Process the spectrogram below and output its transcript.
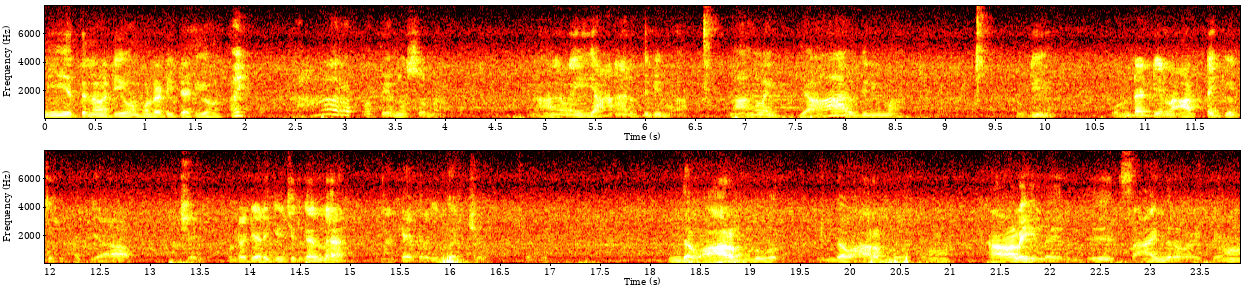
நீ எத்தனை வாட்டி உன் பொண்டாட்டிட்டு அடி வாங்க? யாரை பார்த்து என்ன சொன்னேன். நாங்களாம் யார் தெரியுமா? நாங்களாம் யார் தெரியுமா? அப்படி பொண்டாட்டியெல்லாம் அட்டைக்கு வச்சிருக்கேன். அப்படியா சரி பொண்டாட்டி அடக்கி வச்சிருக்கல நான் கேட்குறதுக்கு கழிச்சு இந்த வாரம் முழுவதும் இந்த வாரம் முழுவதும் காலையில் இருந்து சாயந்தரம் வரைக்கும்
